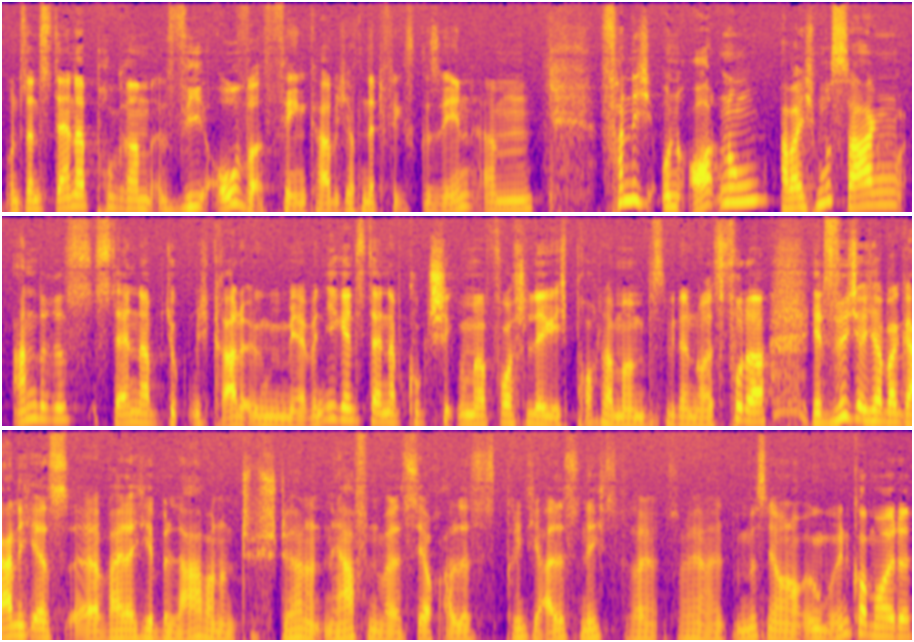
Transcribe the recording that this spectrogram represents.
und sein Stand-Up-Programm The Overthink habe ich auf Netflix gesehen. Ähm, fand ich in Ordnung, aber ich muss sagen, anderes Stand-Up juckt mich gerade irgendwie mehr. Wenn ihr gerne Stand-Up guckt, schickt mir mal Vorschläge. Ich brauche da mal ein bisschen wieder neues Futter. Jetzt will ich euch aber gar nicht erst äh, weiter hier belabern und stören und nerven, weil es ja auch alles, es bringt ja alles nichts. Wir müssen ja auch noch irgendwo hinkommen heute.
